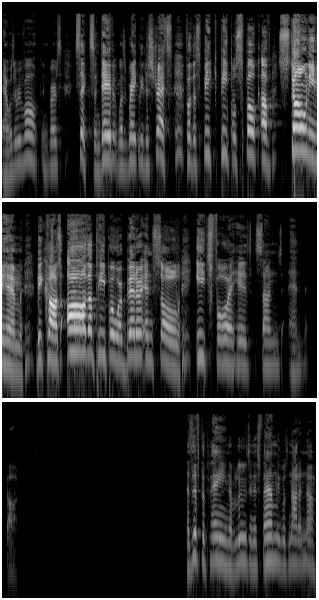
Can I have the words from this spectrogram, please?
There was a revolt in verse 6. And David was greatly distressed, for the speak people spoke of stoning him because all the people were bitter in soul, each for his sons and daughters. As if the pain of losing his family was not enough.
